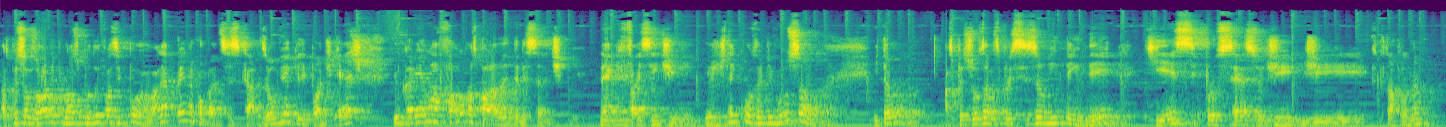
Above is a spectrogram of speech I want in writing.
as pessoas olhem para o nosso produto e falem assim: porra, vale a pena comprar desses caras. Eu ouvi aquele podcast e o carinha lá fala umas palavras interessantes né, que faz sentido. E a gente tem constante evolução. Então, as pessoas elas precisam entender que esse processo de. de... O que tu tá falando?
